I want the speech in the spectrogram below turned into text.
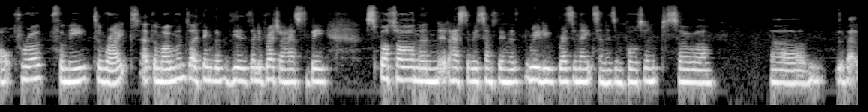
opera for me to write at the moment I think that the, the libretto has to be spot on and it has to be something that really resonates and is important. So um, um, that,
